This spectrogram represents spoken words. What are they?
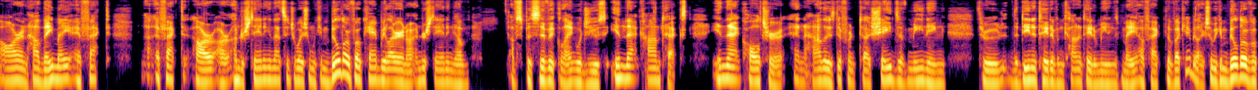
are and how they may affect affect our, our understanding in that situation. We can build our vocabulary and our understanding of, of specific language use in that context, in that culture, and how those different uh, shades of meaning through the denotative and connotative meanings may affect the vocabulary. So we can build our, vo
